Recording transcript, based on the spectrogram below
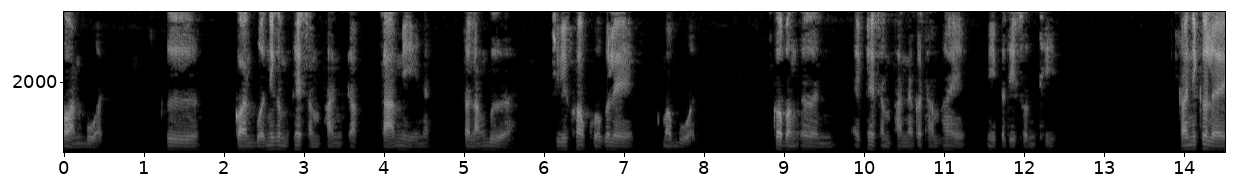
ก่อนบวช คือก่อนบวชนี่ก็มีเพศสัมพันธ์กับสามีนะ ตอนหลังเบื่อ ชีวิตครอบครัวก็เลยมาบวช ก็บังเอิญไอ้เพศสัมพันธ์นั้นก็ทำให้มีปฏิสนธิคราวนี้ก็เลย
